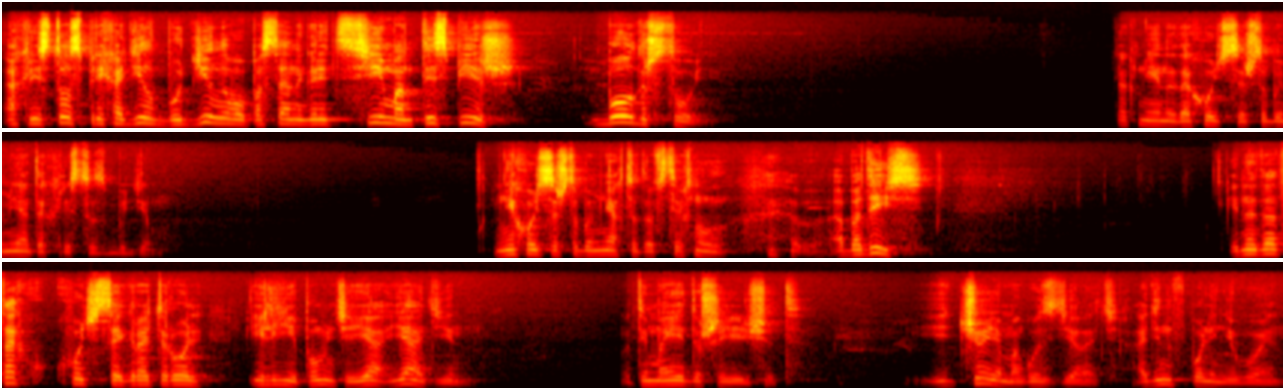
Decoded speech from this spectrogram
А Христос приходил, будил его, постоянно говорит, «Симон, ты спишь, бодрствуй». Как мне иногда хочется, чтобы меня-то Христос будил – мне хочется, чтобы меня кто-то встряхнул. Ободрись. Иногда так хочется играть роль Ильи. Помните, я, я один. Вот и моей души ищут. И что я могу сделать? Один в поле не воин.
